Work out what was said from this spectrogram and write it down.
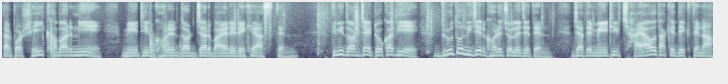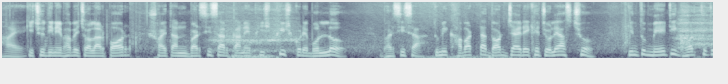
তারপর সেই খাবার নিয়ে মেয়েটির ঘরের দরজার বাইরে রেখে আসতেন। তিনি দরজায় টোকা দিয়ে দ্রুত নিজের ঘরে চলে যেতেন, যাতে মেয়েটির ছায়াও তাকে দেখতে না হয়। কিছুদিন এভাবে চলার পর শয়তান বার্সিসার কানে ফিসফিস করে বলল ভার্সিসা তুমি খাবারটা দরজায় রেখে চলে আসছো? কিন্তু মেয়েটি ঘর থেকে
